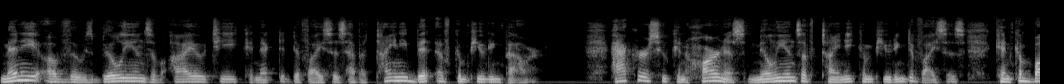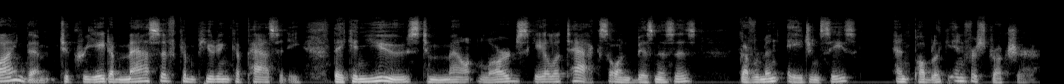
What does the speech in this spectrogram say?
Many of those billions of IoT connected devices have a tiny bit of computing power. Hackers who can harness millions of tiny computing devices can combine them to create a massive computing capacity they can use to mount large scale attacks on businesses, government agencies, and public infrastructure.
